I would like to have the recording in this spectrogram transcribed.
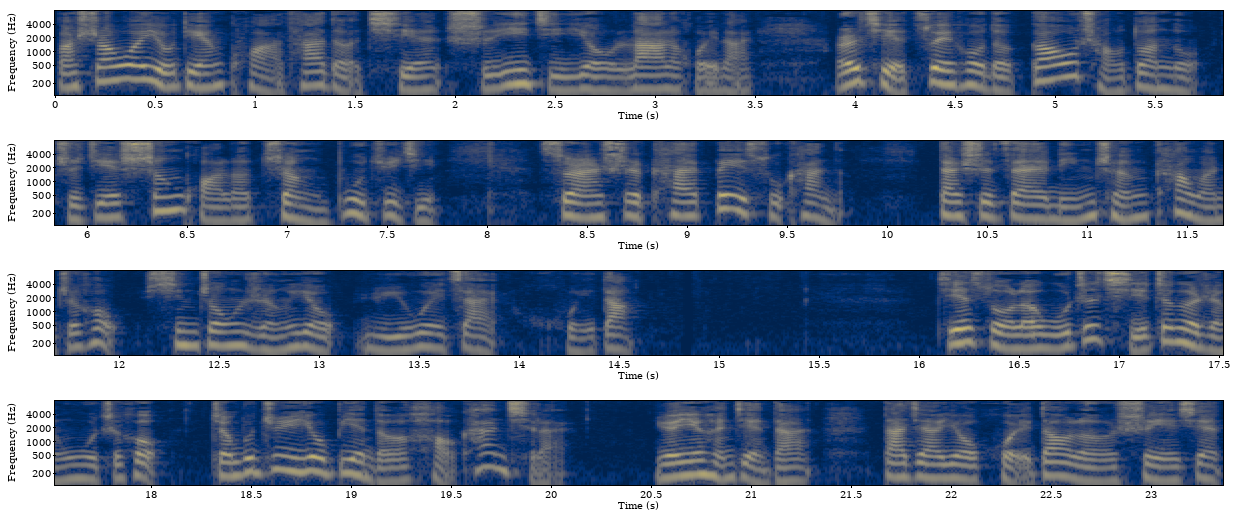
把稍微有点垮塌的前十一集又拉了回来，而且最后的高潮段落直接升华了整部剧集。虽然是开倍速看的，但是在凌晨看完之后，心中仍有余味在回荡。解锁了吴之奇这个人物之后，整部剧又变得好看起来。原因很简单，大家又回到了事业线，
